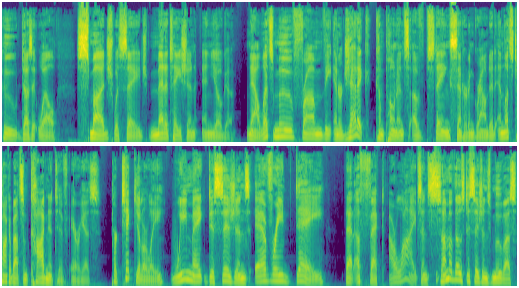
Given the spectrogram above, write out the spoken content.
who does it well, smudge with sage, meditation, and yoga. Now, let's move from the energetic components of staying centered and grounded, and let's talk about some cognitive areas. Particularly, we make decisions every day that affect our lives, and some of those decisions move us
